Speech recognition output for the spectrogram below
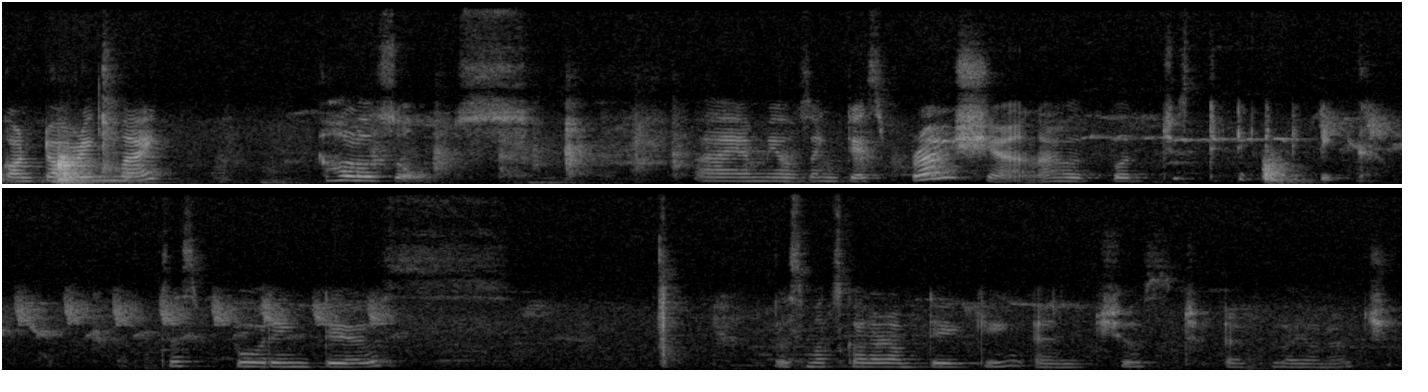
Contouring my hollow zones I am using this brush and I will put just tick tick putting this this much color I'm taking and just apply on her cheek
